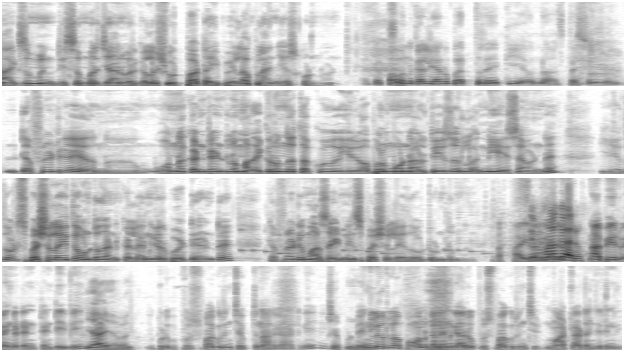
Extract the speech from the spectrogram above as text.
మ్యాక్సిమం ఇన్ డిసెంబర్ జనవరి కల్లా షూట్ పార్ట్ అయిపోయేలా ప్లాన్ చేసుకుంటున్నాను అంటే పవన్ కళ్యాణ్ బర్త్డేకి ఏమన్నా స్పెషల్? డెఫినెట్గా ఏదన్నా ఉన్న కంటెంట్లో మా దగ్గర ఉందో తక్కువ ఈ లోపల మూడు నాలుగు టీజర్లు అన్నీ వేసామండి. ఏదో ఒకటి స్పెషల్ అయితే ఉంటుందండి. కళ్యాణ్ గారి బర్త్డే అంటే డెఫినెట్గా మా సైడ్ నుంచి స్పెషల్ ఏదో ఒకటి ఉంటుంది హాయ్ సింహ రామ్ గారు. నా పేరు Venkata ten TV yeah yeah well. ఇప్పుడు పుష్ప గురించి చెప్తున్నారు కాబట్టి బెంగళూరులో పవన్ కళ్యాణ్ గారు పుష్ప గురించి మాట్లాడడం జరిగింది.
